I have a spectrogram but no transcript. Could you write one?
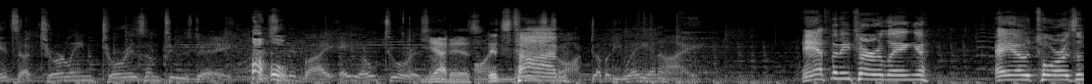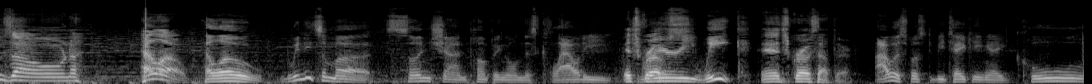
It's a Turling Tourism Tuesday, Oh. presented by AO Tourism. Yeah, it is. on It's News time. Talk, WANI. Anthony Turling, AO Tourism Zone. Hello. Hello. We need some uh, sunshine pumping on this cloudy, It's gross. dreary week. It's gross out there. I was supposed to be taking a cool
